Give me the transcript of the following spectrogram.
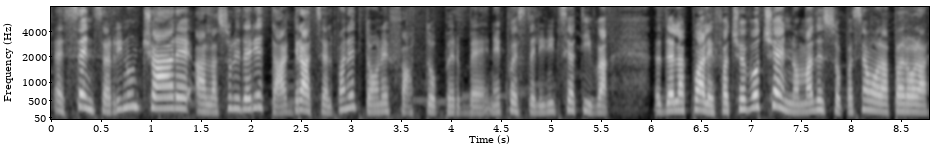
eh, senza rinunciare alla solidarietà grazie al panettone fatto per bene. Questa è l'iniziativa eh, della quale facevo cenno, ma adesso passiamo la parola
